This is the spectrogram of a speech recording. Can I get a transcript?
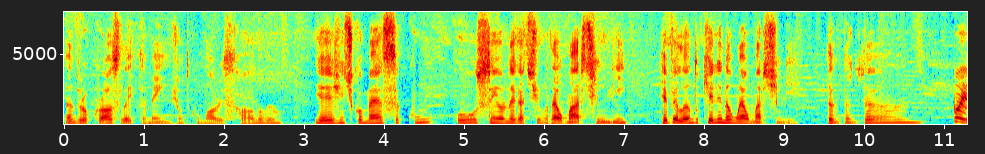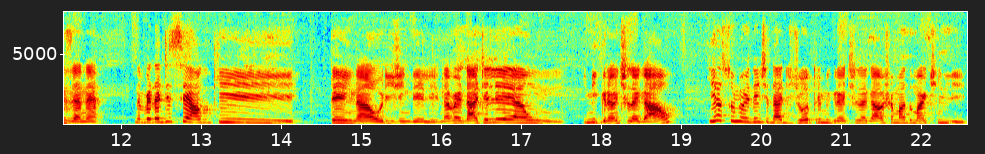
Andrew Crossley também, junto com Morris Hollowell. E aí a gente começa com o Senhor Negativo, né, o Martin Lee, revelando que ele não é o Martin Lee. Tan, tan, tan. Pois é, né? Na verdade, isso é algo que tem na origem dele. Na verdade, ele é um imigrante legal e assumiu a identidade de outro imigrante legal chamado Martin Lee.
